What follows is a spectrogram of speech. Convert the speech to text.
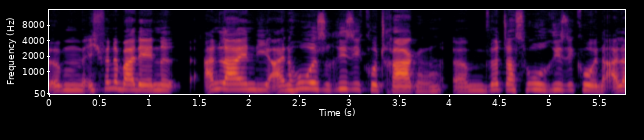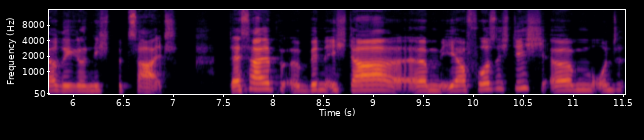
ähm, ich finde, bei den Anleihen, die ein hohes Risiko tragen, ähm, wird das hohe Risiko in aller Regel nicht bezahlt. Deshalb äh, bin ich da ähm, eher vorsichtig ähm, und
